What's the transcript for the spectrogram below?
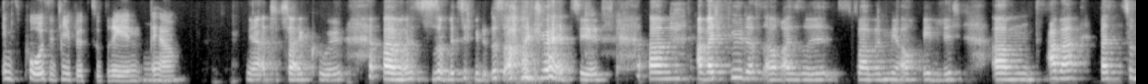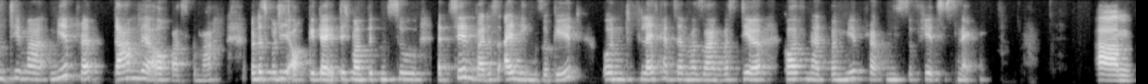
ins Positive zu drehen. Mhm. Ja. Ja, total cool. Ähm, es ist so witzig, wie du das auch manchmal erzählst. Ähm, aber ich fühle das auch, also es war bei mir auch ähnlich. Ähm, aber was zum Thema Meal Prep, da haben wir auch was gemacht. Und das würde ich auch dich mal bitten zu erzählen, weil das einigen so geht. Und vielleicht kannst du ja mal sagen, was dir geholfen hat, beim Meal Prep nicht so viel zu snacken. Ähm,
